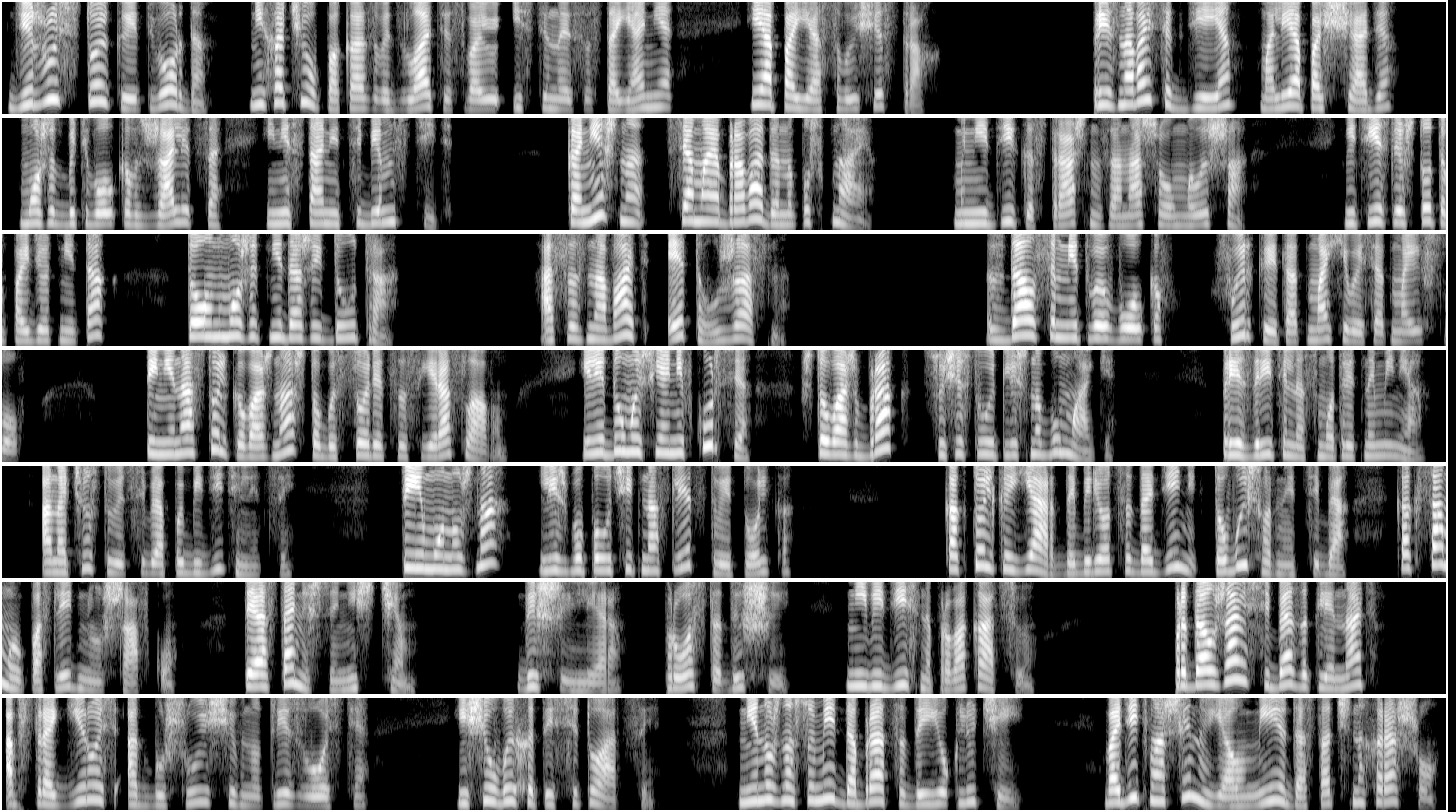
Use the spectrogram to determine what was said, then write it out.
Держусь стойко и твердо. Не хочу показывать Злате свое истинное состояние и опоясывающий страх. Признавайся, где я, моли о пощаде. Может быть, Волков сжалится и не станет тебе мстить. Конечно, вся моя бравада напускная. Мне дико страшно за нашего малыша. Ведь если что-то пойдет не так, то он может не дожить до утра. Осознавать это ужасно. «Сдался мне твой Волков», — фыркает, отмахиваясь от моих слов. «Ты не настолько важна, чтобы ссориться с Ярославом. Или думаешь, я не в курсе, что ваш брак существует лишь на бумаге?» Презрительно смотрит на меня. Она чувствует себя победительницей. «Ты ему нужна, лишь бы получить наследство и только. Как только Яр доберется до денег, то вышвырнет тебя, как самую последнюю шавку. Ты останешься ни с чем. Дыши, Лера, просто дыши. Не ведись на провокацию. Продолжаю себя заклинать, абстрагируясь от бушующей внутри злости. Ищу выход из ситуации. Мне нужно суметь добраться до ее ключей. Водить машину я умею достаточно хорошо.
